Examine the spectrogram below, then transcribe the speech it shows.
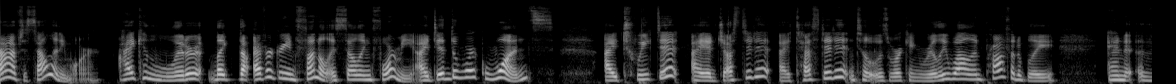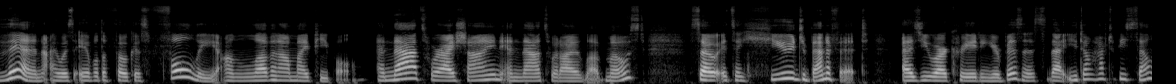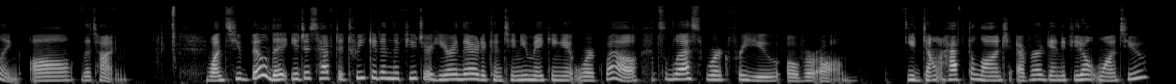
I don't have to sell anymore. I can literally, like, the evergreen funnel is selling for me. I did the work once, I tweaked it, I adjusted it, I tested it until it was working really well and profitably. And then I was able to focus fully on loving on my people. And that's where I shine, and that's what I love most. So it's a huge benefit as you are creating your business that you don't have to be selling all the time. Once you build it, you just have to tweak it in the future here and there to continue making it work well. It's less work for you overall. You don't have to launch ever again if you don't want to.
